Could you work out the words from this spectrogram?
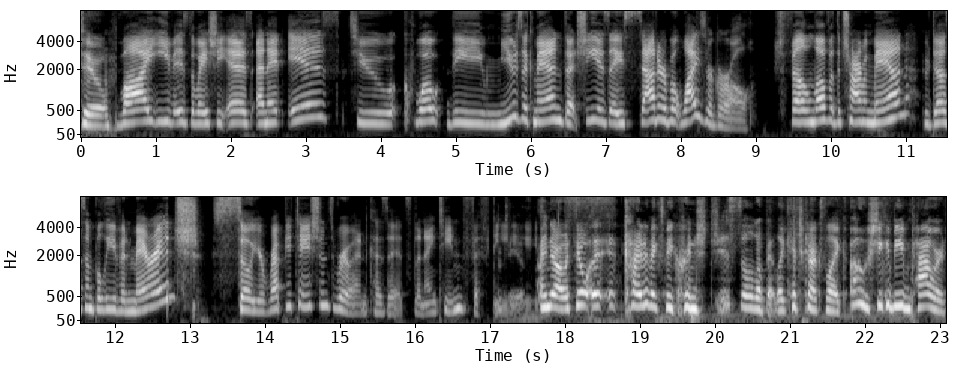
to why Eve is the way she is and it is to quote the music man that she is a sadder but wiser girl. She fell in love with a charming man who doesn't believe in marriage. So your reputation's ruined because it's the 1950s. I know. It's it, it kind of makes me cringe just a little bit. Like Hitchcock's like, oh, she could be empowered.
